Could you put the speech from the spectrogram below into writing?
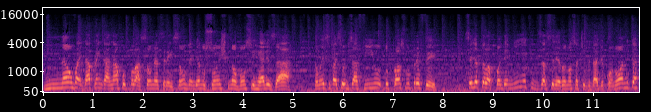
Não vai dar para enganar a população nessa eleição vendendo sonhos que não vão se realizar. Então, esse vai ser o desafio do próximo prefeito seja pela pandemia que desacelerou nossa atividade econômica,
